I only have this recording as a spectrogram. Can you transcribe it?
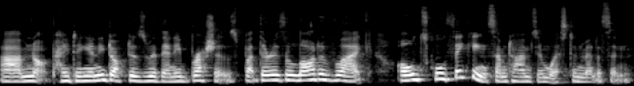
I'm not painting any doctors with any brushes, but there is a lot of like old school thinking sometimes in Western medicine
